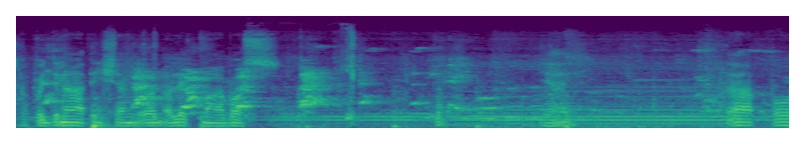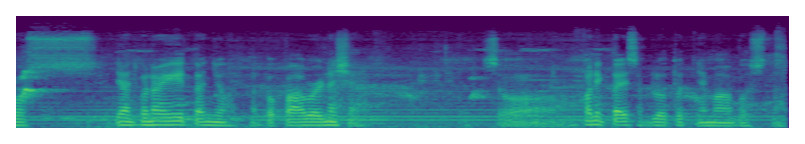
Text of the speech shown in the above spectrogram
So pwede na natin siyang i-on ulit mga boss. Yan. Tapos yan kung nakikita nyo nagpa-power na siya. So connect tayo sa bluetooth niya mga boss no.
